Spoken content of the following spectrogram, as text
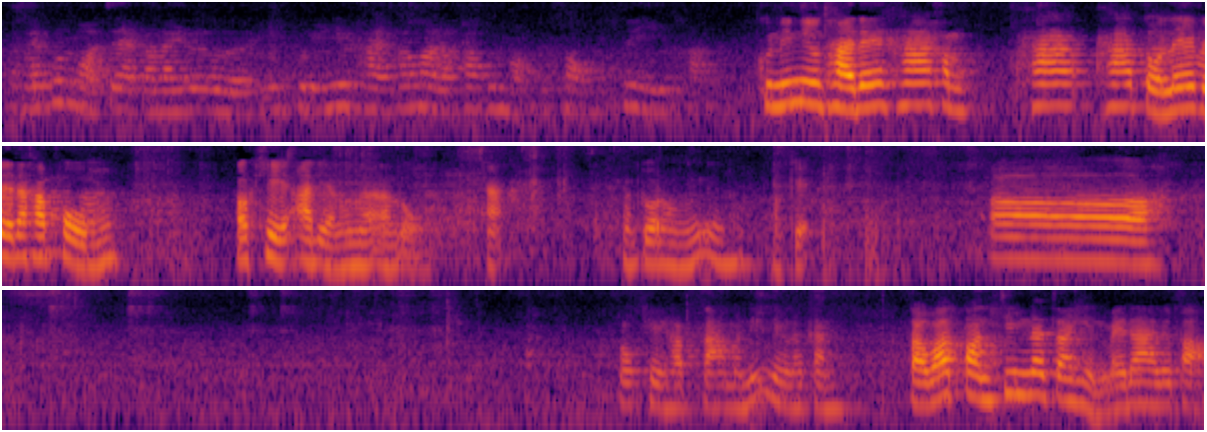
อยากให้คุณหมอแจกอะไรเอ่ยคุณนินิวทายเข้ามาแล้วค่ะคุณหมอสองสี่ค่ะคุณนิดนิวทายได้5คำห้าห้าตัวเลขเลยนะครับผม โอเค อะเดี๋ยวลงมาลงอะมันตัวลงนิดนึง โอเค เอ่อ โอเคครับ ตามมานิดนึงแล้วกัน แต่ว่าตอนจิ้มน่าจะเห็นไม่ได้หรือเปล่า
